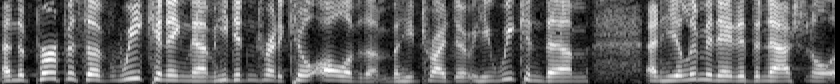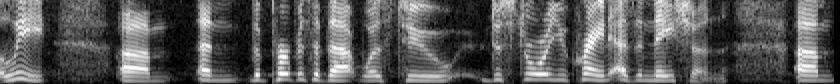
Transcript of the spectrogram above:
and the purpose of weakening them, he didn't try to kill all of them, but he tried to he weakened them, and he eliminated the national elite. Um, and the purpose of that was to destroy Ukraine as a nation. Um,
